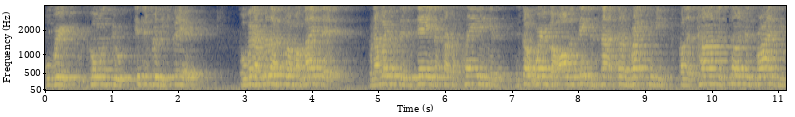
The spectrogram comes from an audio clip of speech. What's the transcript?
what we're going through isn't really fair. But what I realized throughout my life that when I wake up in the day and I start complaining and, and start worrying about all the things that's not done right to me, by the time the sun is rising,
